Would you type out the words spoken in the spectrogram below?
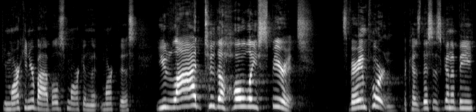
If you mark in your Bibles, mark, in the, mark this. You lied to the Holy Spirit. It's very important because this is going to be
